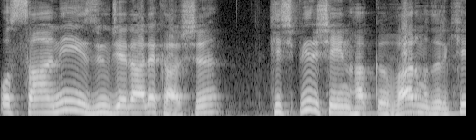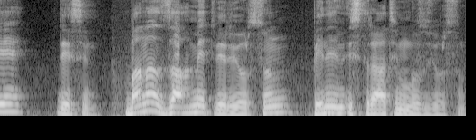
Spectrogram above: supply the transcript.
o sani zülcelale karşı hiçbir şeyin hakkı var mıdır ki desin. Bana zahmet veriyorsun, benim istirahatimi bozuyorsun.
